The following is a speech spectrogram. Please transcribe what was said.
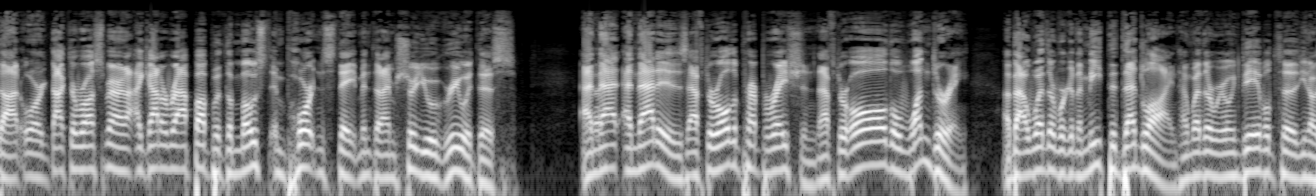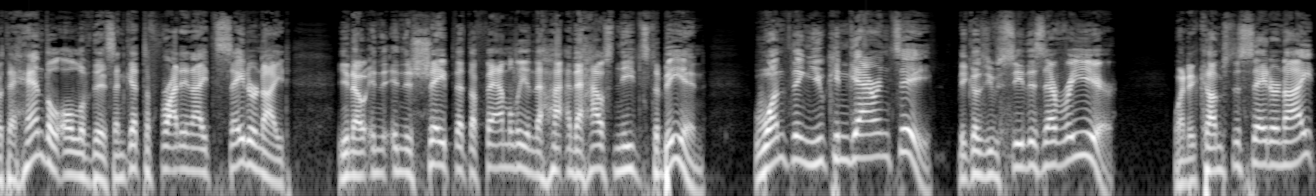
centerforanxiety.org Dr. Rosmarin I got to wrap up with the most important statement that I'm sure you agree with this and that and that is after all the preparation after all the wondering about whether we're going to meet the deadline and whether we're going to be able to you know to handle all of this and get to Friday night Seder night you know in in the shape that the family and the ha- the house needs to be in one thing you can guarantee, because you see this every year, when it comes to Seder night,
